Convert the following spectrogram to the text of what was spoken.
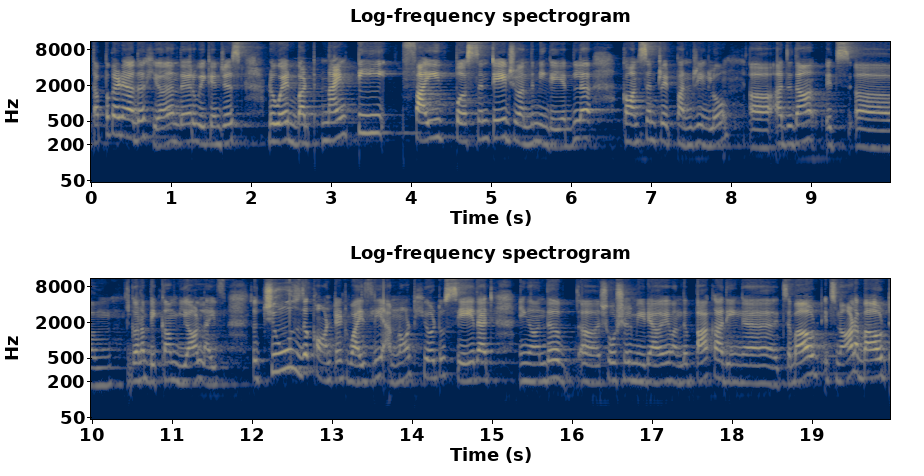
தப்பு கிடையாது. Here and there we can just do it but ninety five percentage வந்து நீங்கள் எதில் கான்சென்ட்ரேட் பண்ணுறீங்களோ அதுதான் it's gonna become your life so choose the content wisely I'm not here to say that நீங்கள் வந்து சோஷியல் மீடியாவே வந்து பார்க்காதீங்க. It's about it's not about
